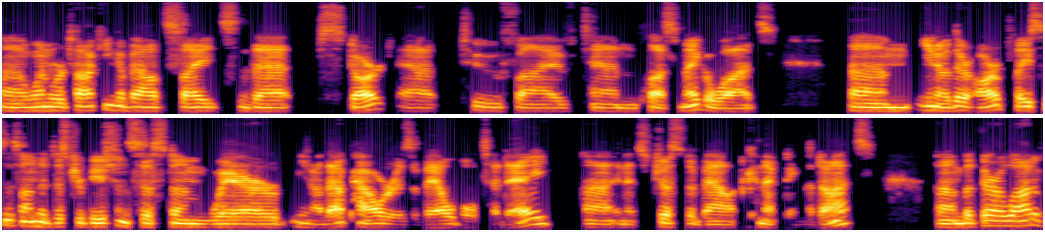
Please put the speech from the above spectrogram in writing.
uh, when we're talking about sites that start at two, five, 10 plus megawatts, um, you know, there are places on the distribution system where, you know, that power is available today, uh, and it's just about connecting the dots. Um, but there are a lot of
